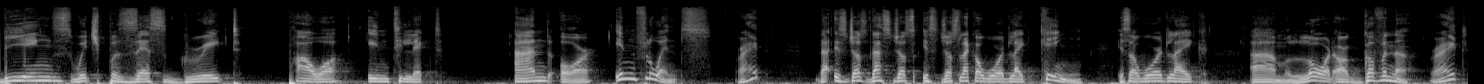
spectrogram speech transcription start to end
beings which possess great power, intellect, and or influence. Right? That is just that's just it's just like a word like king. It's a word like um, lord or governor, right?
